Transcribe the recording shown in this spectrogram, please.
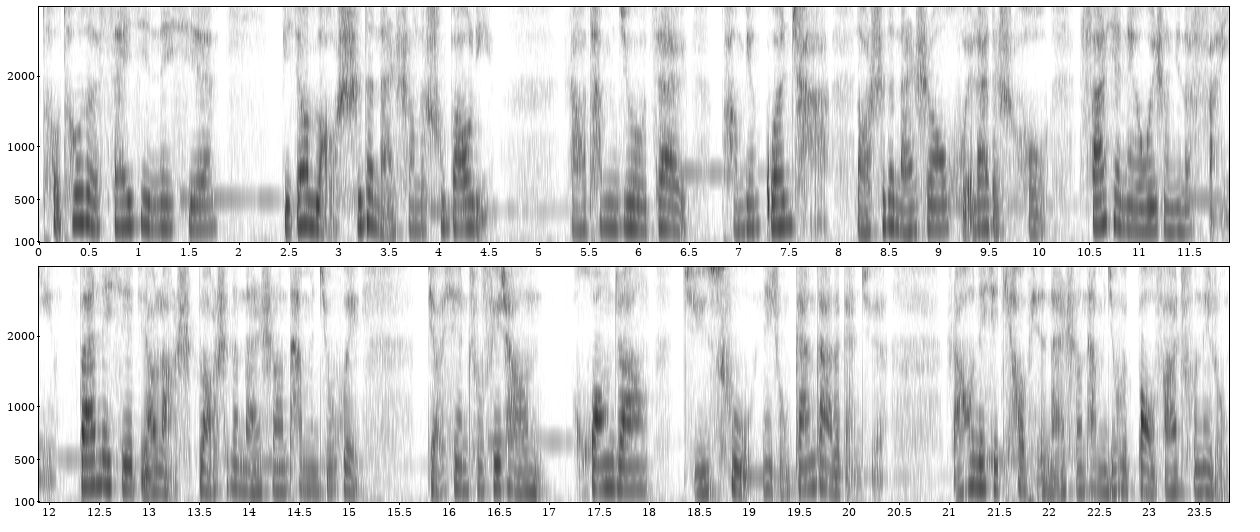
偷偷的塞进那些比较老实的男生的书包里，然后他们就在旁边观察老实的男生回来的时候，发现那个卫生巾的反应。班那些比较老实老实的男生，他们就会表现出非常慌张、局促那种尴尬的感觉。然后那些调皮的男生，他们就会爆发出那种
